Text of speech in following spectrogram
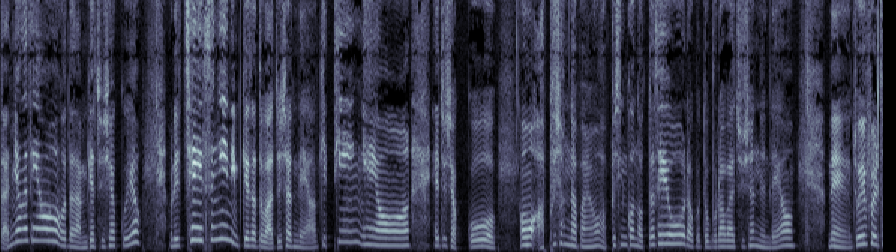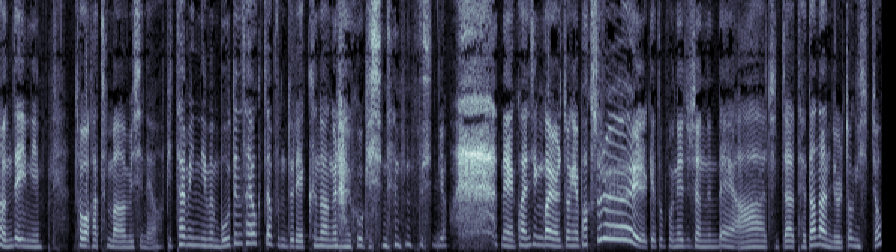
또 안녕하세요. 도 남겨주셨고요. 우리 최승희님께서도 와주셨네요. 기팅해요 해주셨고 어 아프셨나봐요. 아프신 건 어떠세요? 라고 또 물어봐 주셨는데요. 네, 조이풀 전재희님 저와 같은 마음이시네요. 비타민님은 모든 사역자분들의 근황을 알고 계시는 듯요. 네, 관심과 열정에 박수를 이렇게 또 보내주셨는데, 아, 진짜 대단한 열정이시죠?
